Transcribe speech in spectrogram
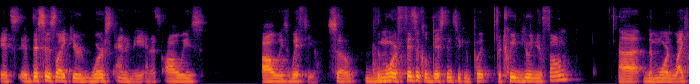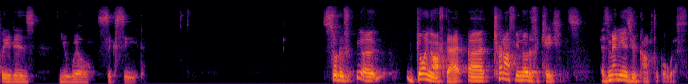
it's it, this is like your worst enemy and it's always always with you. So the more physical distance you can put between you and your phone uh, the more likely it is you will succeed sort of uh, going off that, uh, turn off your notifications, as many as you're comfortable with.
